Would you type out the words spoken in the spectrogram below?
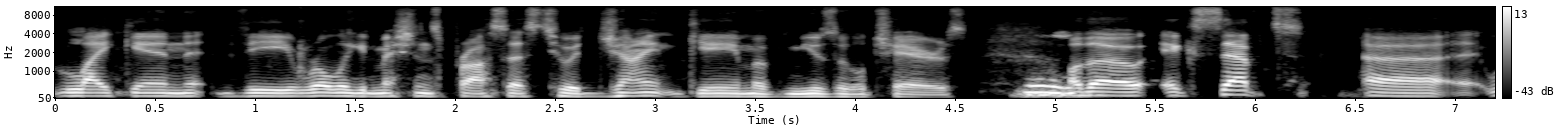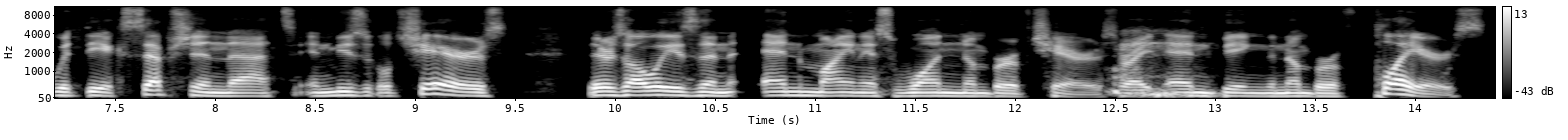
liken the rolling admissions process to a giant game of musical chairs. Mm. Although, except uh, with the exception that in musical chairs, there's always an n minus one number of chairs, right? n being the number of players.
